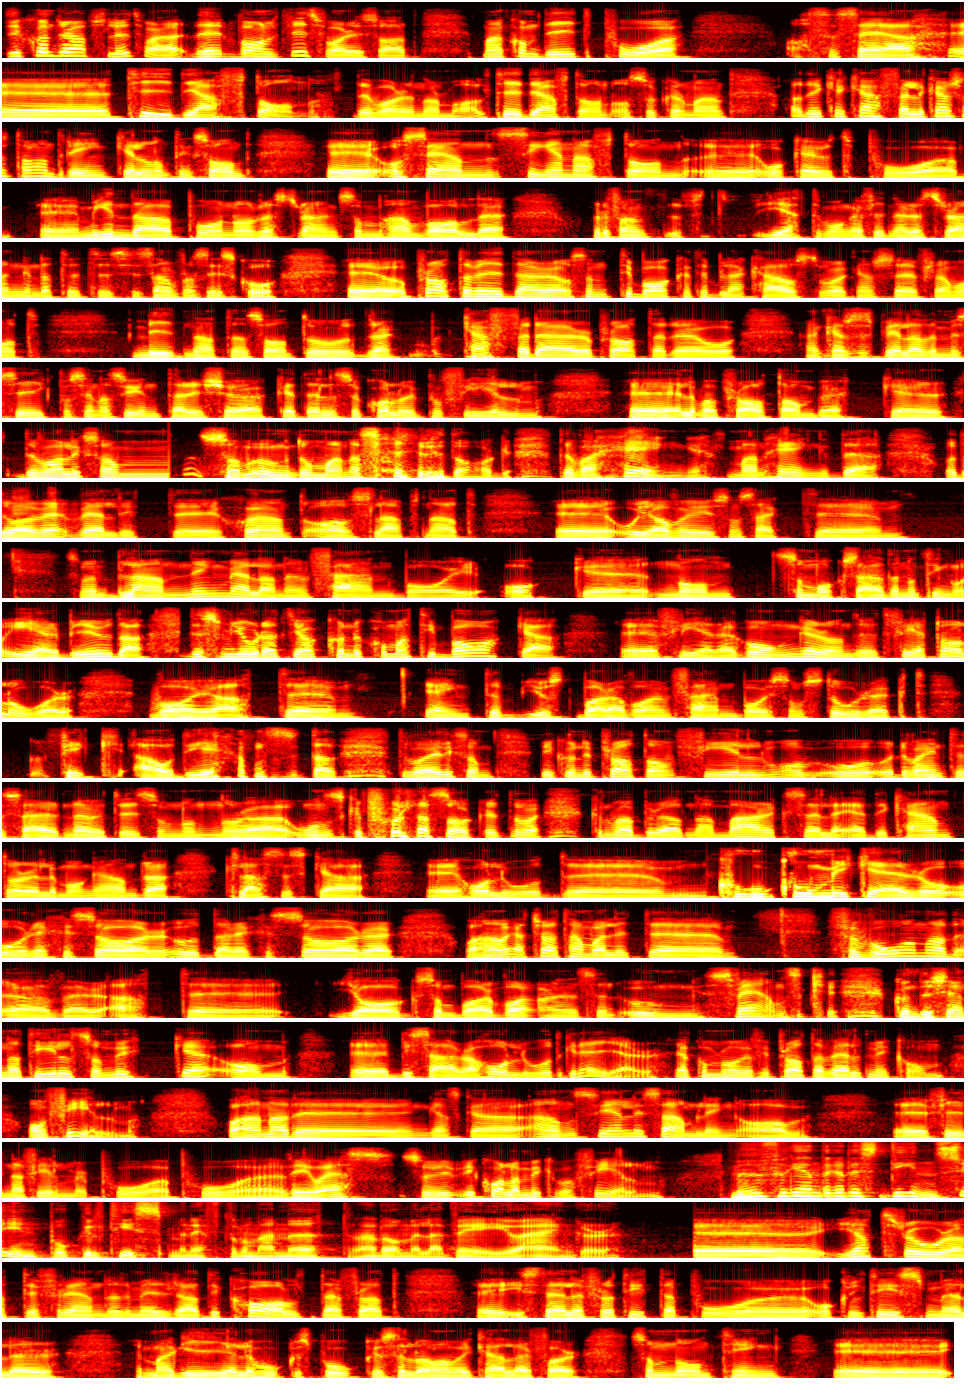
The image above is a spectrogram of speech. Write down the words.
det kunde det absolut vara. Det, vanligtvis var det så att man kom dit på så säga, eh, tidig afton. Det var det normalt. Tidig afton och så kunde man ja, dricka kaffe eller kanske ta en drink eller någonting sånt. Eh, och sen sen afton eh, åka ut på eh, middag på någon restaurang som han valde och det fanns jättemånga fina restauranger naturligtvis i San Francisco. Eh, och prata vidare och sen tillbaka till Black House. Det var kanske framåt midnatten sånt och drack kaffe där och pratade och han kanske spelade musik på sina syntar i köket eller så kollade vi på film eh, eller bara pratade om böcker. Det var liksom som ungdomarna säger idag, det var häng, man hängde och det var väldigt eh, skönt och avslappnat eh, och jag var ju som sagt eh, som en blandning mellan en fanboy och eh, någon som också hade någonting att erbjuda. Det som gjorde att jag kunde komma tillbaka eh, flera gånger under ett flertal år var ju att eh, jag inte just bara var en fanboy som storrökt fick audiens. Utan det var liksom, vi kunde prata om film och, och, och det var inte så här nödvändigtvis om någon, några ondskefulla saker. Det, var, det kunde vara bröderna Marx eller Eddie Cantor eller många andra klassiska eh, Hollywood-komiker eh, och, och regissörer, udda regissörer. Och han, jag tror att han var lite förvånad över att eh, jag som bara var en ung svensk kunde känna till så mycket om eh, bisarra Hollywood-grejer. Jag kommer ihåg att vi pratade väldigt mycket om, om film. Och han hade en ganska ansenlig samling av eh, fina filmer på, på VHS. Så vi, vi kollar mycket på film. Men hur förändrades din syn på okultismen efter de här mötena då med LaVey och Anger? Eh, jag tror att det förändrade mig radikalt därför att eh, istället för att titta på eh, okultism eller magi eller hokus pokus eller vad man vill kalla det för som någonting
